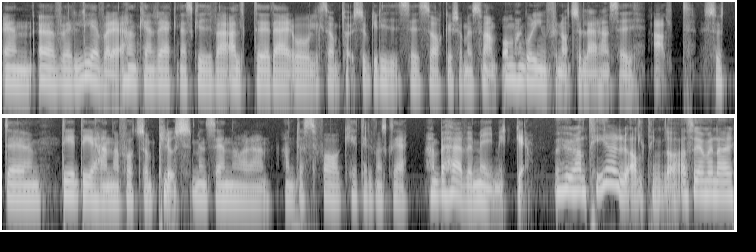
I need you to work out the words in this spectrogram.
en överlevare. Han kan räkna, skriva, allt det där och liksom ta, suger i sig saker som en svamp. Om han går in för något så lär han sig allt. Så att, eh, det är det han har fått som plus. Men sen har han andra svagheter, eller vad man ska säga. Han behöver mig mycket. Men hur hanterar du allting då? Alltså jag menar,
